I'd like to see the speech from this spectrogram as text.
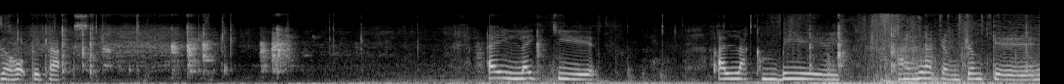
Is a hot pickaxe. I like it. I like like 'em big. I like 'em chunky.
